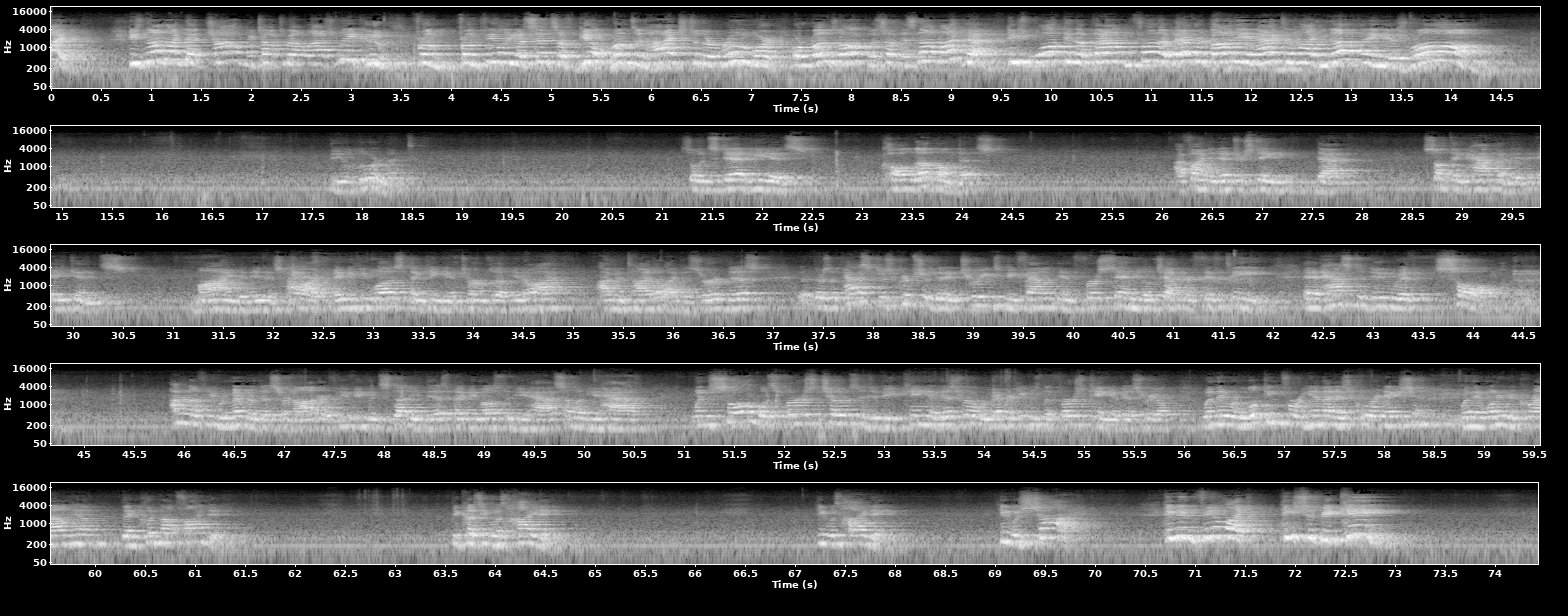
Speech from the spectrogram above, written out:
He's not like that child we talked about last week who, from, from feeling a sense of guilt, runs and hides to their room or, or runs off with something. It's not like that. He's walking about in front of everybody and acting like nothing is wrong. The allurement. So instead, he is called up on this. I find it interesting that something happened in Achan's mind and in his heart. Maybe he was thinking in terms of, you know, I, I'm entitled, I deserve this. There's a passage of scripture that intrigues me found in 1 Samuel chapter 15, and it has to do with Saul. I don't know if you remember this or not, or if you've even studied this. Maybe most of you have, some of you have. When Saul was first chosen to be king of Israel, remember he was the first king of Israel, when they were looking for him at his coronation, when they wanted to crown him, they could not find him. Because he was hiding. He was hiding. He was shy. He didn't feel like he should be king.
